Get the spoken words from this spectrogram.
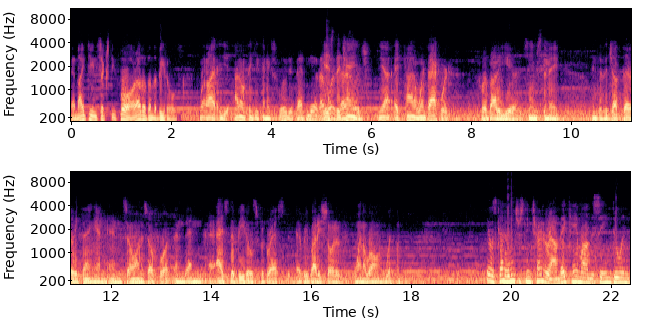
and 1964, other than the Beatles? Well, I, I don't think you can exclude it. That Yeah, that is was- the that change. Yeah, it kind of went backward for about a year, it seems to me, into the Chuck Berry thing and, and so on and so forth. And then as the Beatles progressed, everybody sort of went along with them. It was kind of an interesting turnaround. They came on the scene doing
